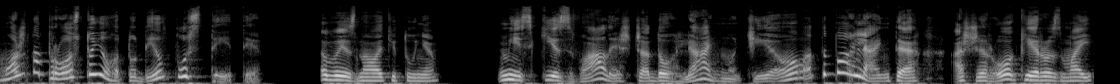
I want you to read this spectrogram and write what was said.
можна просто його туди впустити, визнала тітуня. Міські звалища доглянуті, от погляньте, а широкий розмай.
